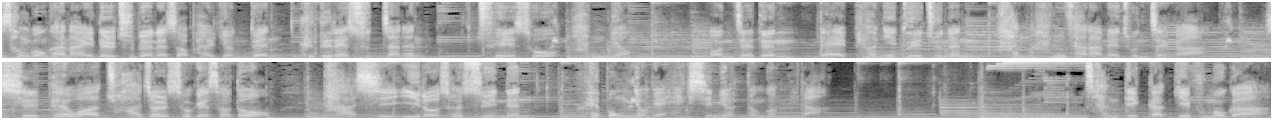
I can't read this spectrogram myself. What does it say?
성공한 아이들 주변에서 발견된 그들의 숫자는 최소 한 명. 언제든 내 편이 돼주는 단 한 사람의 존재가 실패와 좌절 속에서도 다시 일어설 수 있는 회복력의 핵심이었던 겁니다. 잔디깎기 부모가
